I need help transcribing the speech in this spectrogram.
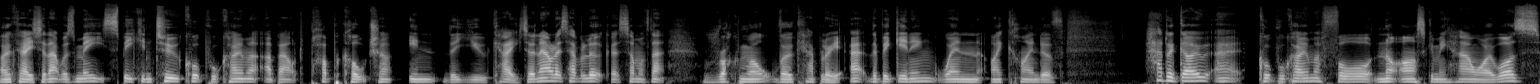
Okay, so that was me speaking to Corporal Coma about pub culture in the UK. So now let's have a look at some of that rock and roll vocabulary. At the beginning, when I kind of had a go at Corporal Coma for not asking me how I was.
